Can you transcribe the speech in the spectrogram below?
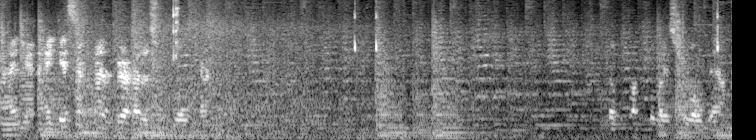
I, guess I'm trying to figure out how scroll now. The fuck do I scroll down?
